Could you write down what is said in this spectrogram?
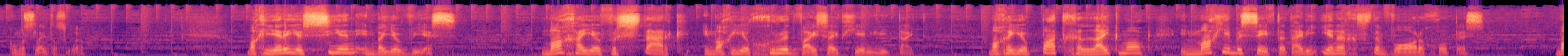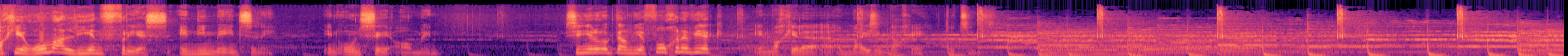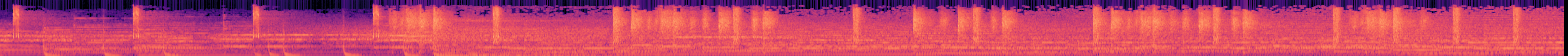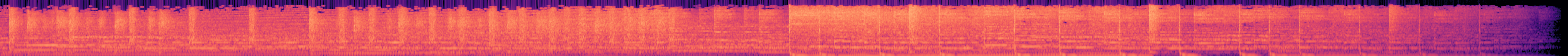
Kom ons sluit ons oë. Mag die Here jou seën en by jou wees. Mag hy jou versterk en mag hy jou groot wysheid gee in hierdie tyd. Mag hy jou pad gelyk maak en mag jy besef dat hy die enigste ware God is. Mag jy hom alleen vrees en nie mense nie. En ons sê amen. Sien julle ook dan weer volgende week en mag julle 'n amazing dag hê. Totsiens.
